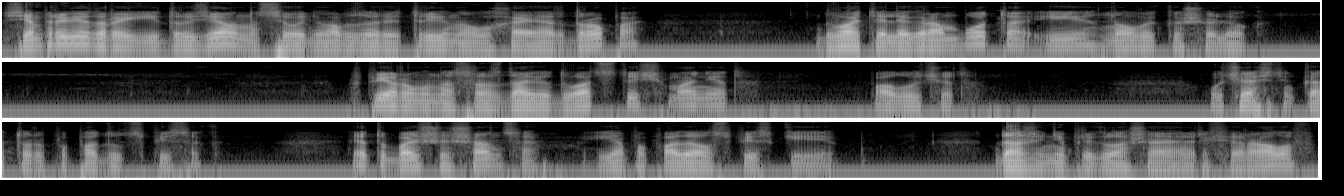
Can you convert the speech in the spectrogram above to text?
Всем привет, дорогие друзья! У нас сегодня в обзоре три новых аирдропа, два телеграм-бота и новый кошелек. В первом у нас раздают 20 тысяч монет, получит участник, который попадут в список. Это большие шансы. Я попадал в списки, даже не приглашая рефералов.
